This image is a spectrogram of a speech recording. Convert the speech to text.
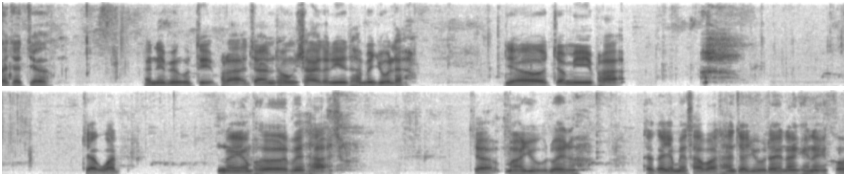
ก็จะเจอ อันนี้เป็นกุฏิพระอาจารย์ธงชัยตอนนี้ท่านไม่อยู่แล้ว เดี๋ยวจะมีพระ จากวัดในอำเภอแม่ทะจะมาอยู่ด้วยเนาะแต่ก็ยังไม่ทราบว่าท่านจะอยู่ได้นานแค่ไหนก็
